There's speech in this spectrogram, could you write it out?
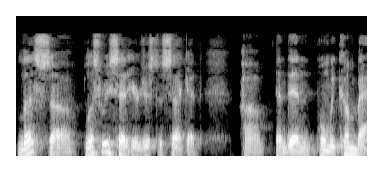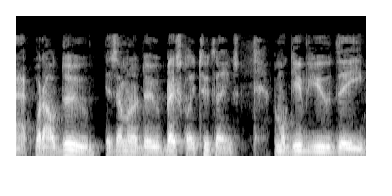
let's uh, let's reset here just a second, uh, and then when we come back, what I'll do is I'm going to do basically two things. I'm going to give you the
